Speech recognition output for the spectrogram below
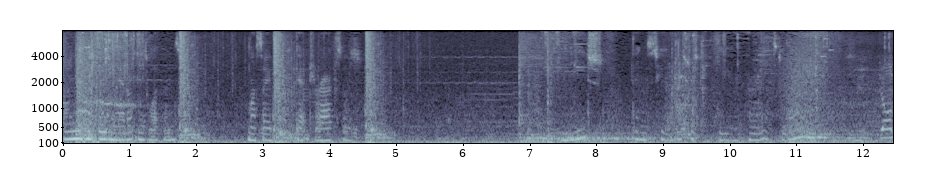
I need is bleeding. I don't use weapons. Unless I get Jaraxxus. Mage things too. It's just weird. Alright, let's do that. Job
